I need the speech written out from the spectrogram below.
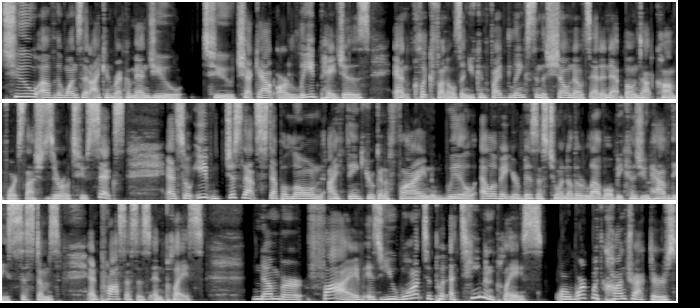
Two of the ones that I can recommend you to check out are Leadpages and ClickFunnels. And you can find links in the show notes at annettbone.com forward slash 026. And so even just that step alone, I think you're going to find will elevate your business to another level because you have these systems and processes in place. Number five is you want to put a team in place or work with contractors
